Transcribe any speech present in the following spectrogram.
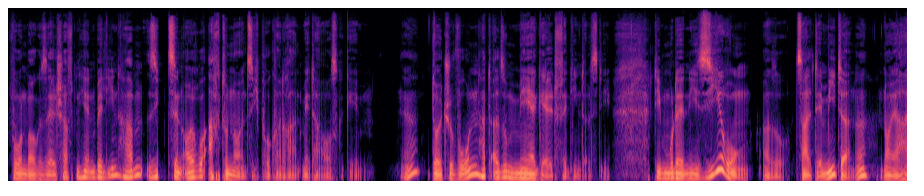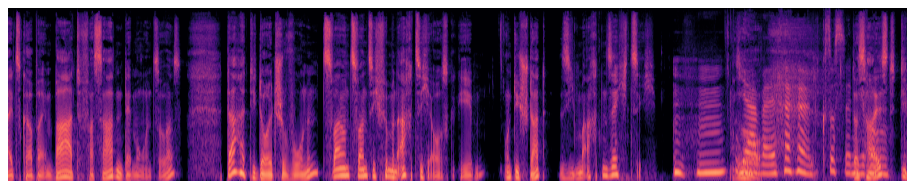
Wohnbaugesellschaften hier in Berlin haben 17,98 Euro pro Quadratmeter ausgegeben. Ja, Deutsche Wohnen hat also mehr Geld verdient als die. Die Modernisierung, also zahlt der Mieter, ne, neuer Heizkörper im Bad, Fassadendämmung und sowas, da hat die Deutsche Wohnen 22,85 ausgegeben und die Stadt 7,68. Mhm. So. Ja, weil Luxussanierung. Das heißt, die,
